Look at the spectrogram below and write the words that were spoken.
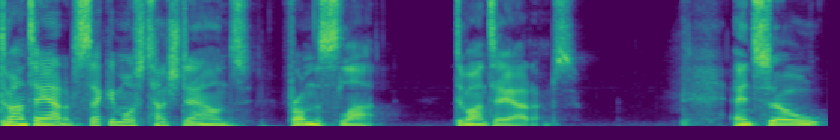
Davante Adams, second most touchdowns from the slot. Davante Adams. And so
